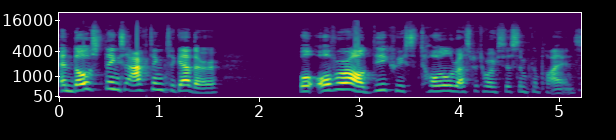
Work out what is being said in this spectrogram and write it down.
And those things acting together will overall decrease total respiratory system compliance.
